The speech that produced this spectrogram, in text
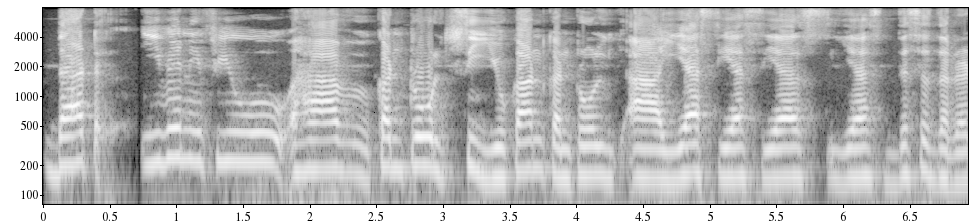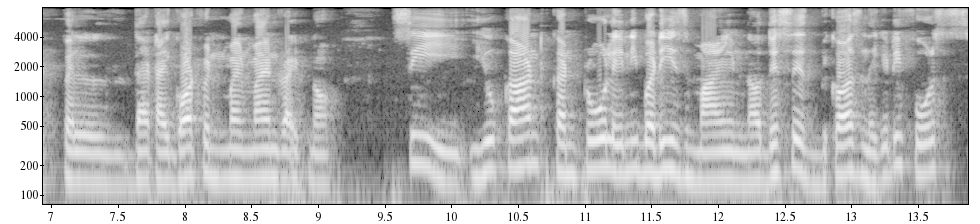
that even if you have control see you can't control ah uh, yes yes yes yes this is the red pill that i got in my mind right now. See you can't control anybody's mind. Now this is because negative force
